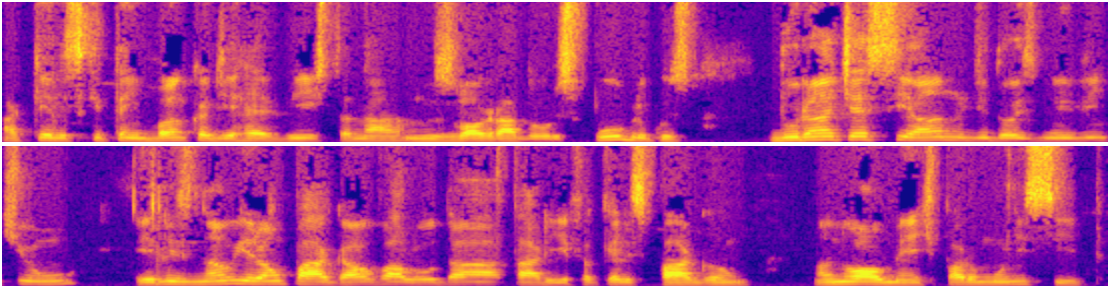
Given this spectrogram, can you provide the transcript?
aqueles que têm banca de revista na, nos logradouros públicos, durante esse ano de 2021, eles não irão pagar o valor da tarifa que eles pagam anualmente para o município.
